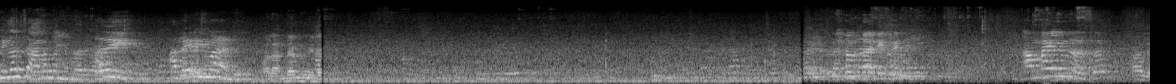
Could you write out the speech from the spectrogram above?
పిల్లలు చాలా మంది ఉన్నారు కదా. వాళ్ళందరూ మీరు అమ్మాయిలు ఉన్నారు సార్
